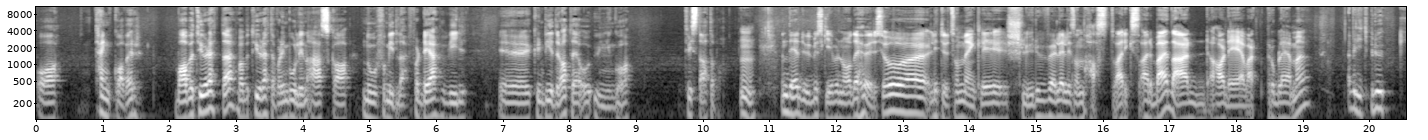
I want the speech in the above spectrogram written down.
og tenk over. Hva betyr dette? Hva betyr dette for den boligen jeg skal nå formidle? For det vil eh, kunne bidra til å unngå tvister etterpå. Mm. Men det du beskriver nå, det høres jo eh, litt ut som egentlig slurv eller litt sånn hastverksarbeid. Er, har det vært problemet? Jeg vil, ikke bruke,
